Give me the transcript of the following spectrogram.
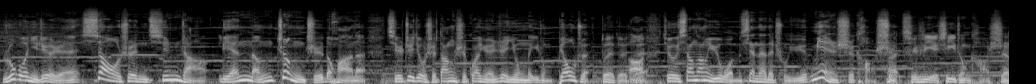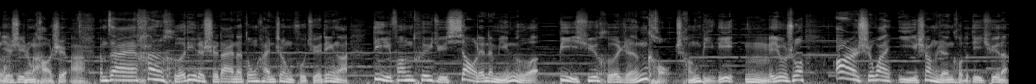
如果你这个人孝顺亲长、廉能正直的话呢，其实这就是当时官员任用的一种标准。对对对，就相当于我们现在的处于面试考试，其实也是一种考试了，也是一种考试啊。那么在汉和帝的时代呢，东汉政府决定啊，地方推举孝廉的名额必须和人口成。比例，嗯，也就是说。二十万以上人口的地区呢，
